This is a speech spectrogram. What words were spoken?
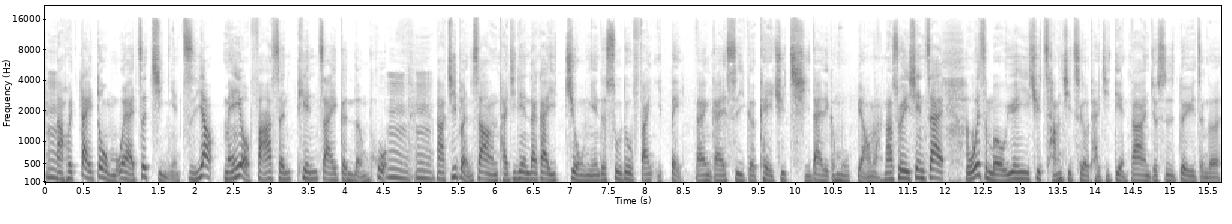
那会带动我们未来这几年，只要没有发生天灾跟人祸，嗯嗯，那基本上台积电大概以九年的速度翻一倍，那应该是一个可以去期待的一个目标嘛。那所以现在我为什么我愿意去长期持有台积电？当然就是对于整个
